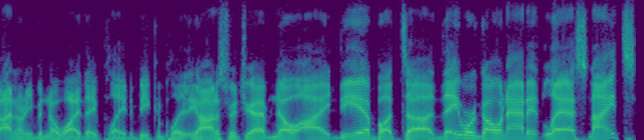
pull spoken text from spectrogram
I don't even know why they play. To be completely honest with you, I have no idea. But uh, they were going at it last night.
